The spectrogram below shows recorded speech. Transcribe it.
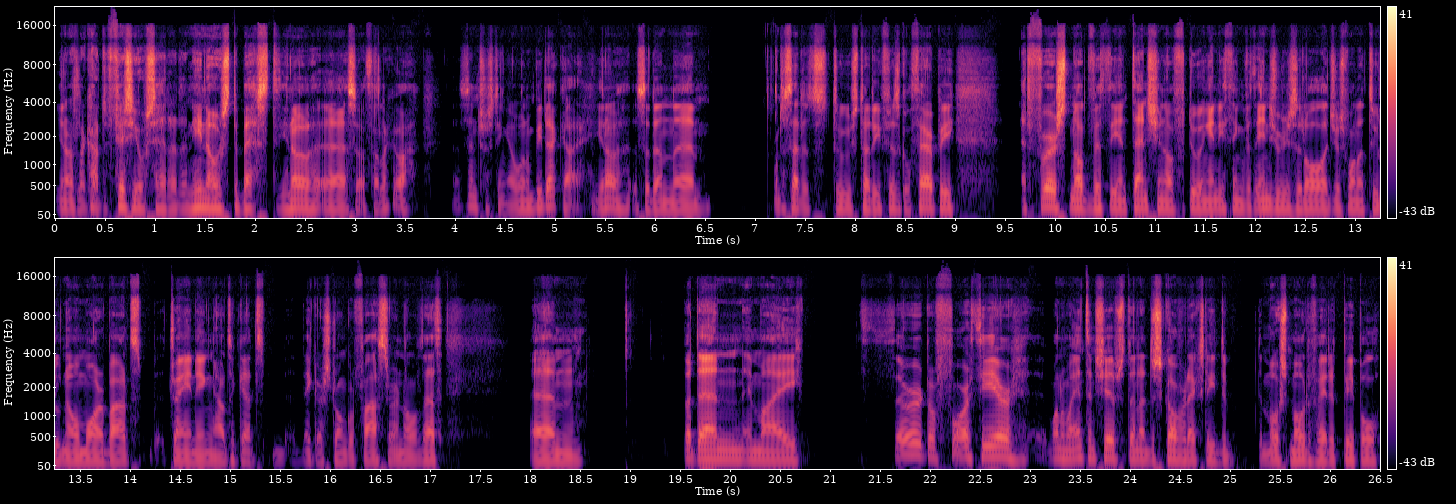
You know, it's like, oh, the physio said it and he knows the best, you know. Uh, so I thought, like, oh, that's interesting. I want to be that guy, you know. So then um, I decided to study physical therapy. At first, not with the intention of doing anything with injuries at all. I just wanted to know more about training, how to get bigger, stronger, faster, and all of that. Um, but then in my third or fourth year, one of my internships, then I discovered actually the, the most motivated people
